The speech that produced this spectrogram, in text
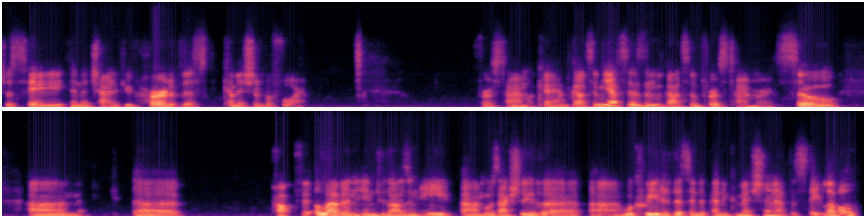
Just say in the chat if you've heard of this commission before. First time, okay. I've got some yeses and we've got some first timers. So um, uh, Prop 11 in 2008 um, was actually the uh, what created this independent commission at the state level.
